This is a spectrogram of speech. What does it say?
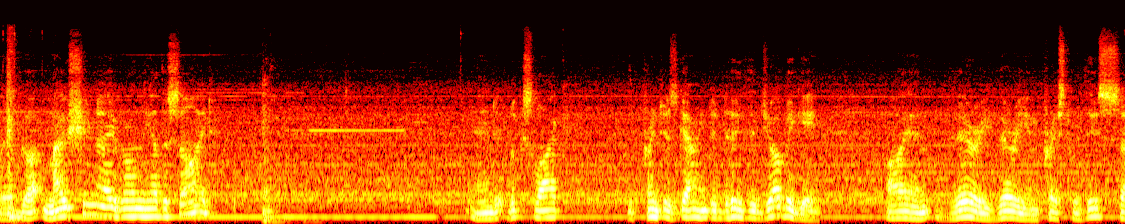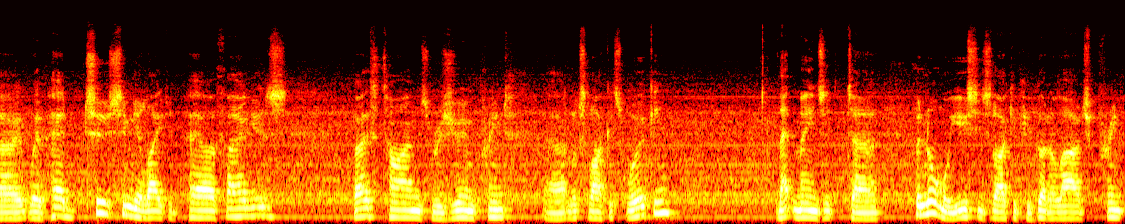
We've got motion over on the other side. And it looks like the printer's going to do the job again. I am very very impressed with this. So we've had two simulated power failures. Both times resume print uh, looks like it's working. That means that uh, for normal usage like if you've got a large print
